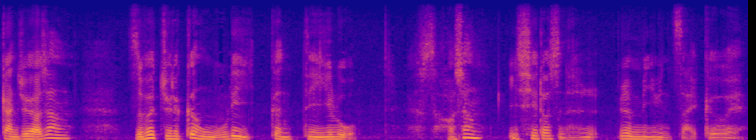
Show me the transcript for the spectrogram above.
感觉好像只会觉得更无力、更低落，好像一切都只能任命运宰割。哎。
